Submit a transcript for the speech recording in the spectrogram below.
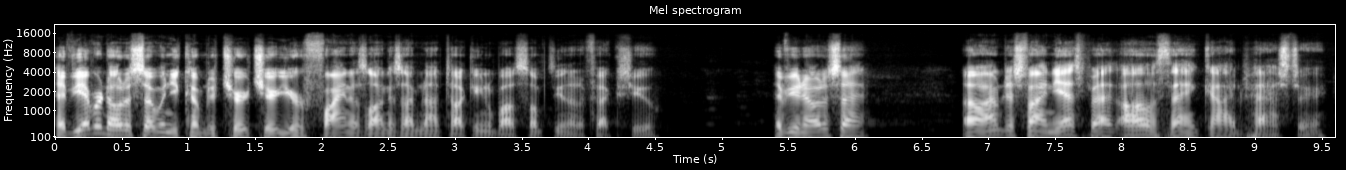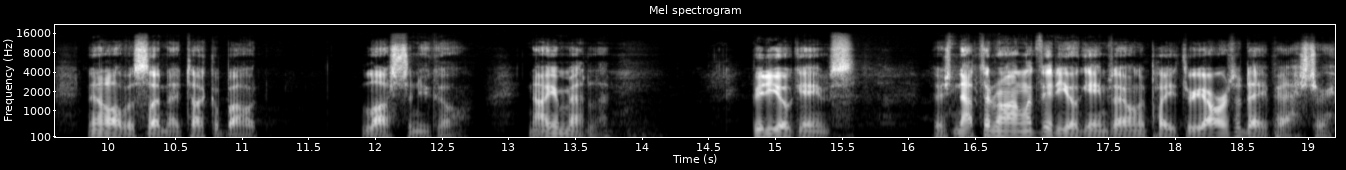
have you ever noticed that when you come to church here, you're fine as long as I'm not talking about something that affects you? Have you noticed that? Oh, I'm just fine. Yes, Pastor. Oh, thank God, Pastor. Then all of a sudden I talk about lust and you go, now you're meddling. Video games. There's nothing wrong with video games. I only play three hours a day, Pastor.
